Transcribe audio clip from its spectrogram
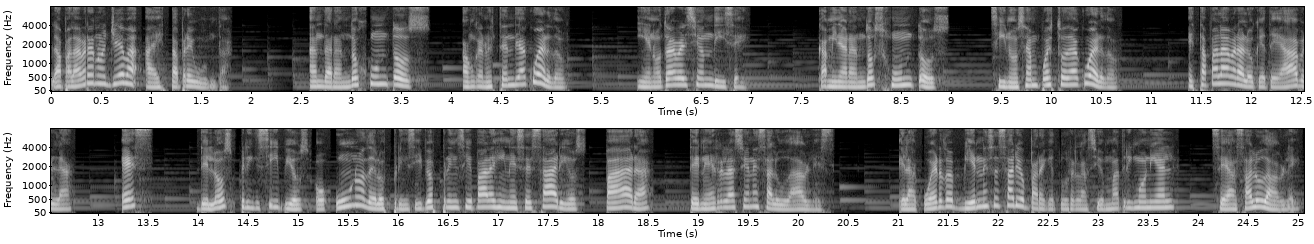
la palabra nos lleva a esta pregunta. ¿Andarán dos juntos aunque no estén de acuerdo? Y en otra versión dice, ¿caminarán dos juntos si no se han puesto de acuerdo? Esta palabra lo que te habla es de los principios o uno de los principios principales y necesarios para tener relaciones saludables. El acuerdo es bien necesario para que tu relación matrimonial sea saludable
